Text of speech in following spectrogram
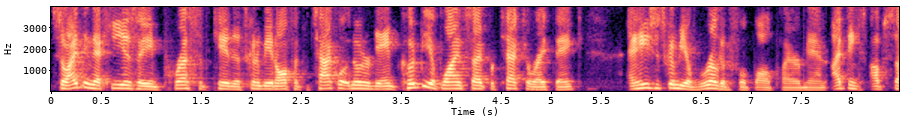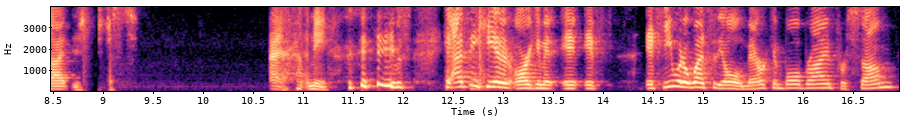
So I think that he is an impressive kid that's going to be an offensive tackle at Notre Dame, could be a blindside protector, I think. And he's just going to be a real good football player, man. I think his upside is just. I, I mean, he was. I think he had an argument if if, he would have went to the All American Bowl, Brian. For some,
